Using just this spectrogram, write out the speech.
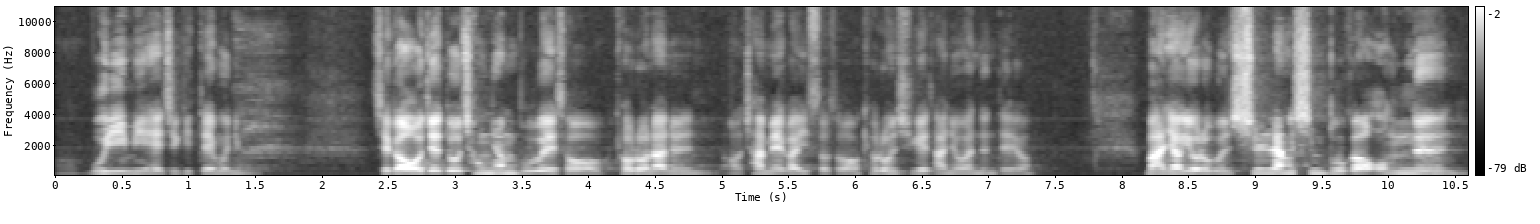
어, 무의미해지기 때문입니다. 제가 어제도 청년부에서 결혼하는 어, 자매가 있어서 결혼식에 다녀왔는데요. 만약 여러분 신랑 신부가 없는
